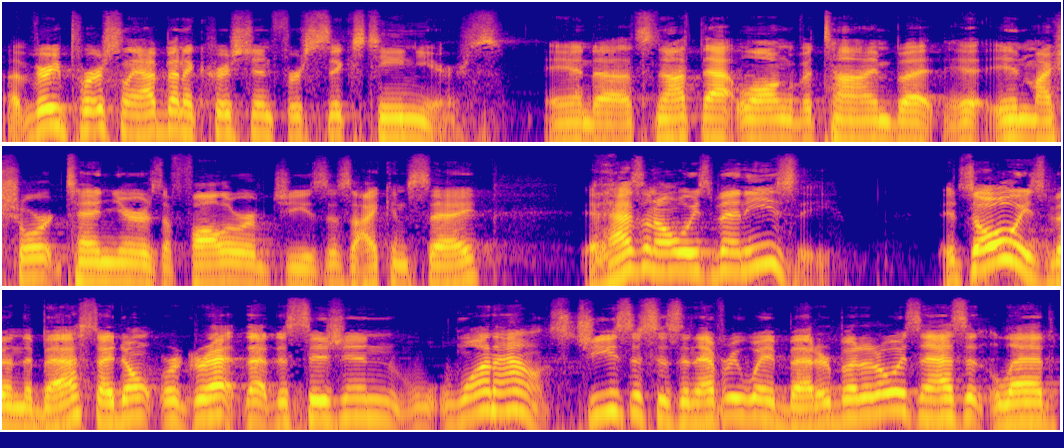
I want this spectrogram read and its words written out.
Uh, very personally, I've been a Christian for 16 years. And uh, it's not that long of a time, but in my short tenure as a follower of Jesus, I can say it hasn't always been easy. It's always been the best. I don't regret that decision one ounce. Jesus is in every way better, but it always hasn't led,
